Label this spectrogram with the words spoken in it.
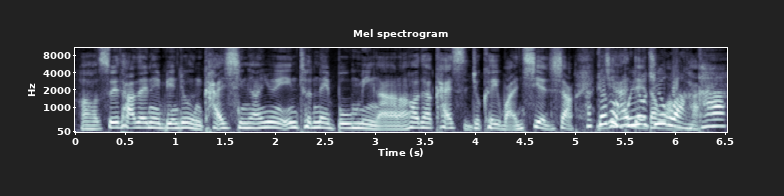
好，所以他在那边就很开心啊，因为 Internet booming 啊，然后他开始就可以玩线上，根本不用去网咖，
